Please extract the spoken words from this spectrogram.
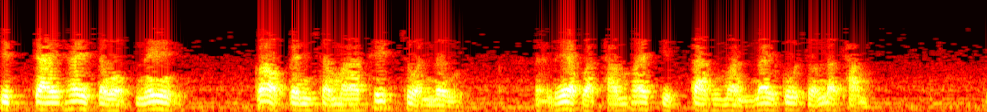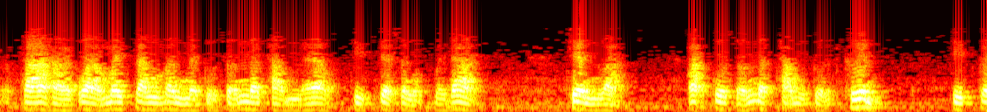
จิตใจให้สงบนี่ก็เป็นสมาธิส่วนหนึ่ง เรียกว่าทำให้จิตตั้งมั่นในกุศลธรรม ถ้าหากว่าไม่ตั้งมั่นในกุศลธรรมแล้ว จิตจะสงบไม่ได้ เช่นว่าอกุศลธรรมเกิดขึ้น จิตก็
